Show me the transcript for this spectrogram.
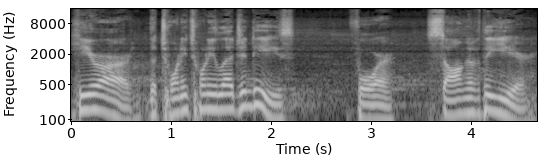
Here are the 2020 legendees for Song of the Year.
